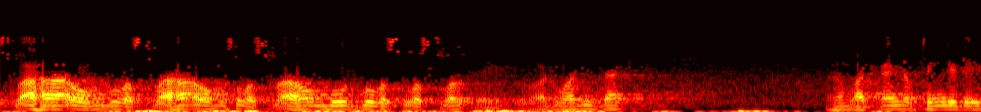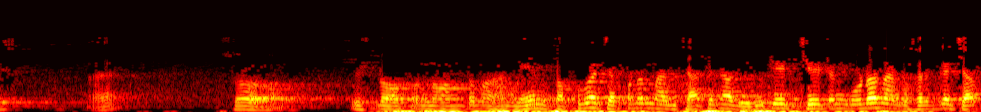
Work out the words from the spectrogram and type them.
స్వహ ఓం భూ వస్వహ ఓం సువస్వహ ఓం భూర్భు వస్సు వస్వ what what is that what kind of thing it is so Vishnu అంటున్నా నేను తప్పుగా చెప్పడం నాకు చేత కాదు. ఇమిటేట్ చేయడం కూడా నాకు సరిగ్గా చేత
